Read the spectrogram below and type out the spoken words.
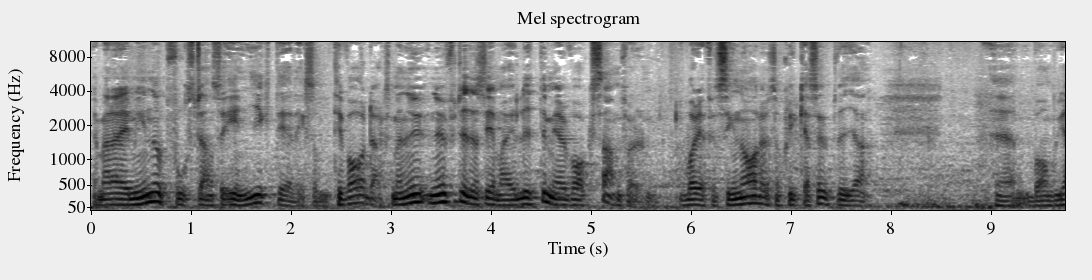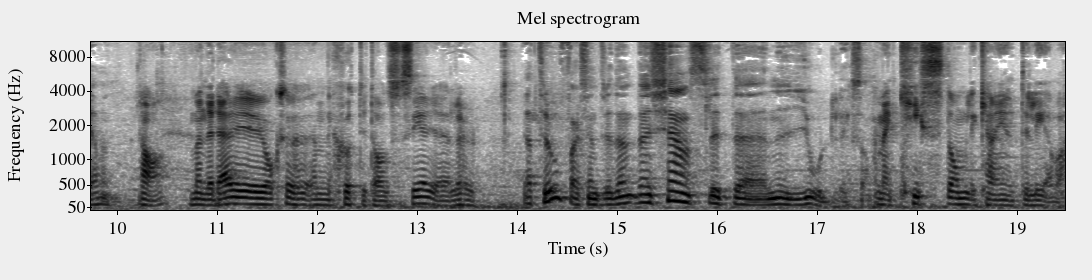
Jag menar i min uppfostran så ingick det liksom till vardags. Men nu, nu för tiden så är man ju lite mer vaksam för vad det är för signaler som skickas ut via eh, barnprogrammen. Ja, men det där är ju också en 70-talsserie, eller hur? Jag tror faktiskt inte det. Den, den känns lite nygjord liksom. Men Kiss, de kan ju inte leva.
